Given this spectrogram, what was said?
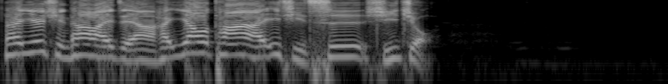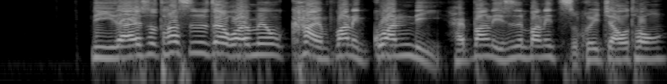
那邀请他来怎样？还邀他来一起吃喜酒。你来说，他是不是在外面看，帮你观礼，还帮你甚至帮你指挥交通？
